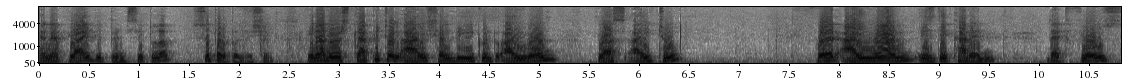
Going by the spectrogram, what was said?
and apply the principle of superposition. In other words capital I shall be equal to I 1 plus I 2 where I 1 is the current that flows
